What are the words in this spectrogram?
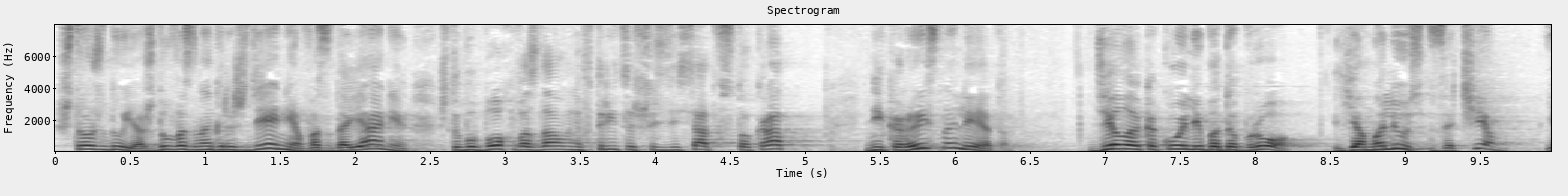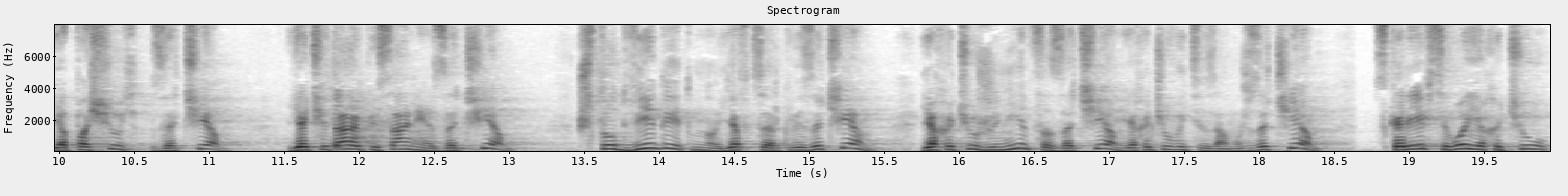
Что жду? Я жду вознаграждения, воздаяния, чтобы Бог воздал мне в 30, 60, в 100 крат. Не корыстно ли это? Делая какое-либо добро, я молюсь. Зачем? Я пощусь. Зачем? Я читаю Писание. Зачем? Что двигает мной? Я в церкви. Зачем? Я хочу жениться. Зачем? Я хочу выйти замуж. Зачем? Скорее всего, я хочу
